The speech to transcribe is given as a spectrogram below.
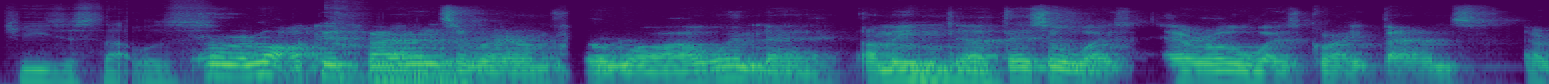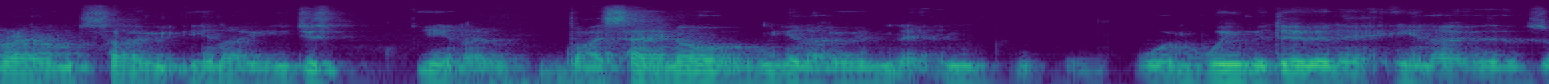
Jesus, that was There were a lot of good bands around for a while, weren't there? I mean, Mm. uh, there's always there are always great bands around. So you know, you just you know by saying, oh, you know, and, and when we were doing it, you know, there was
